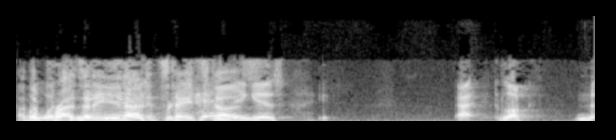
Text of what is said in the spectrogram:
Uh, But the what President of the media United is States pretending does. is uh, look, n-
